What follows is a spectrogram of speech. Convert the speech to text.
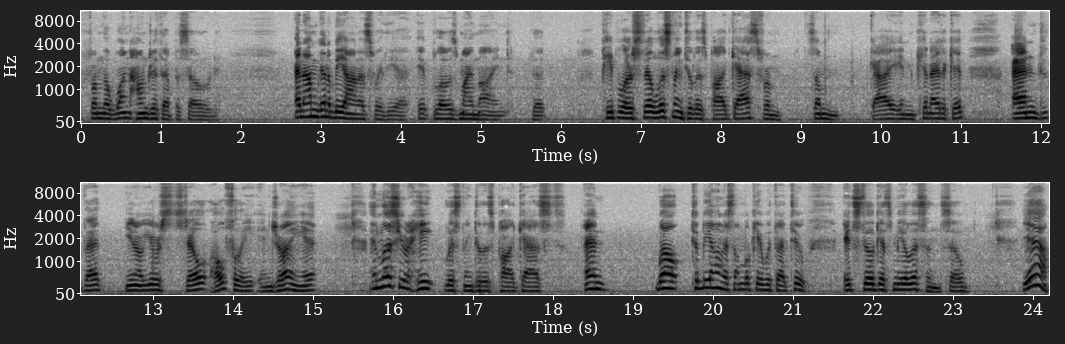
from the 100th episode. And I'm going to be honest with you, it blows my mind that people are still listening to this podcast from some guy in Connecticut and that, you know, you're still hopefully enjoying it. Unless you hate listening to this podcast. And, well, to be honest, I'm okay with that too. It still gets me a listen. So, yeah.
